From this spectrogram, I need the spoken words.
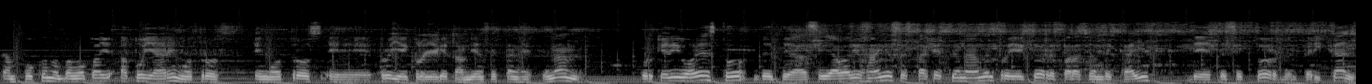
tampoco nos van a apoyar en otros, en otros eh, proyectos que también se están gestionando. ¿Por qué digo esto? Desde hace ya varios años se está gestionando el proyecto de reparación de calles de este sector, del Perical,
